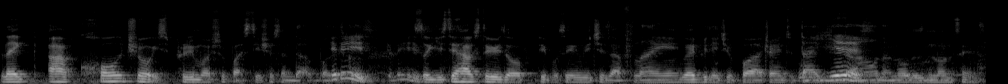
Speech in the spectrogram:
like our culture is pretty much superstitious and it diabolical. is. It is. So you still have stories of people saying witches are flying, where village people are trying to tie you down and all this nonsense.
